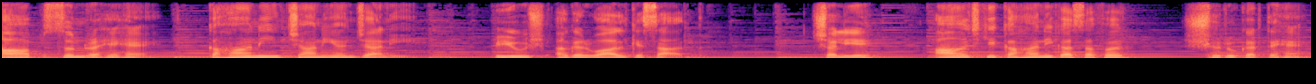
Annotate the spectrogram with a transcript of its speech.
आप सुन रहे हैं कहानी जानी अनजानी, पीयूष अग्रवाल के साथ। चलिए, आज की कहानी का सफ़र शुरू करते हैं।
